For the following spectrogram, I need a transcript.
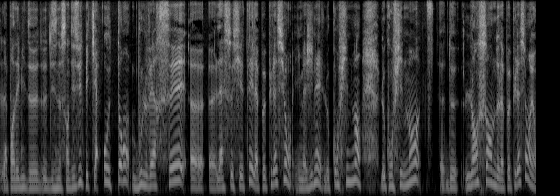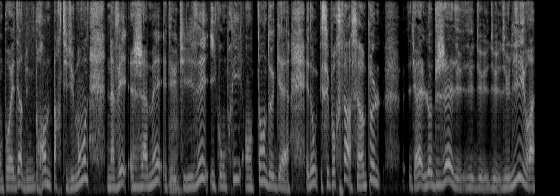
la pandémie de, de, 1918, mais qui a autant bouleversé la société et la population. Imaginez le confinement. Le confinement de l'ensemble de la population, et on pourrait dire d'une grande partie du monde, n'avait jamais été mmh. utilisé, y compris en temps de guerre. Et donc c'est pour ça, c'est un peu, je dirais, l'objet du, du, du, du, livre.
